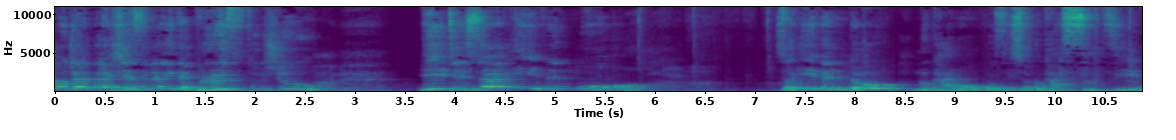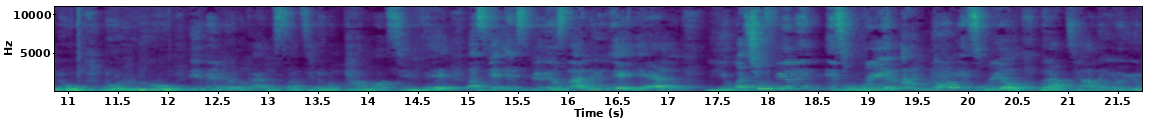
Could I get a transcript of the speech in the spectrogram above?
pou Dieu, men Jésus merite plus toujou. He deserve even more. So even though nou ka nou oposisyon, nou ka santi nou, nou even though nou ka nou santi nou, nou pa motive, paske experience la li reyel. What you feeling is real. I know it's real. But I'm telling you, you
